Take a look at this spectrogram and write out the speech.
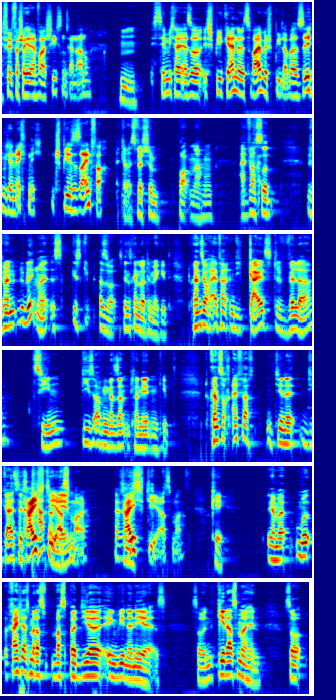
Ich will wahrscheinlich einfach erschießen, keine Ahnung. Hm. Ich sehe mich halt, also ich spiele gerne Survival-Spiele, aber sehe ich mich in echt nicht. In Spielen ist es einfach. Ich glaube, es wird schon Bock machen. Einfach so. Ich meine, überleg mal, es, es gibt, also, wenn es keine Leute mehr gibt, du kannst ja auch einfach in die geilste Villa ziehen, die es auf dem gesamten Planeten gibt. Du kannst auch einfach dir eine, die geilste Reicht Karte die nehmen. erstmal. Reicht die erstmal. Okay. Ja, mal, reicht erstmal das, was bei dir irgendwie in der Nähe ist. So, und geh das mal hin. So,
